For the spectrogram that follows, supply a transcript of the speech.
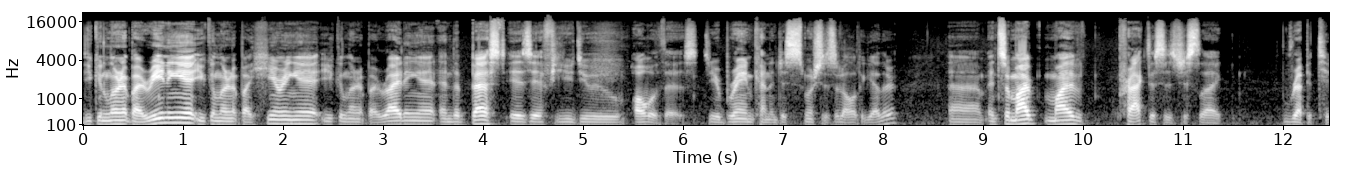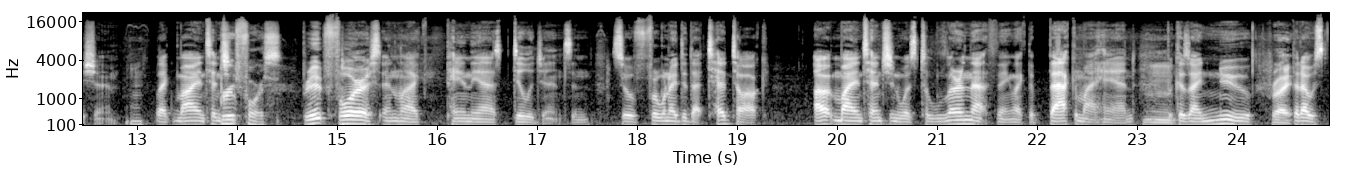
you can learn it by reading it, you can learn it by hearing it, you can learn it by writing it, and the best is if you do all of those. So your brain kind of just smushes it all together. Um, and so my my practice is just like repetition. Like my intention Brute force. brute force and like pain in the ass diligence. And so for when I did that TED talk, I, my intention was to learn that thing like the back of my hand hmm. because I knew Right. that I was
